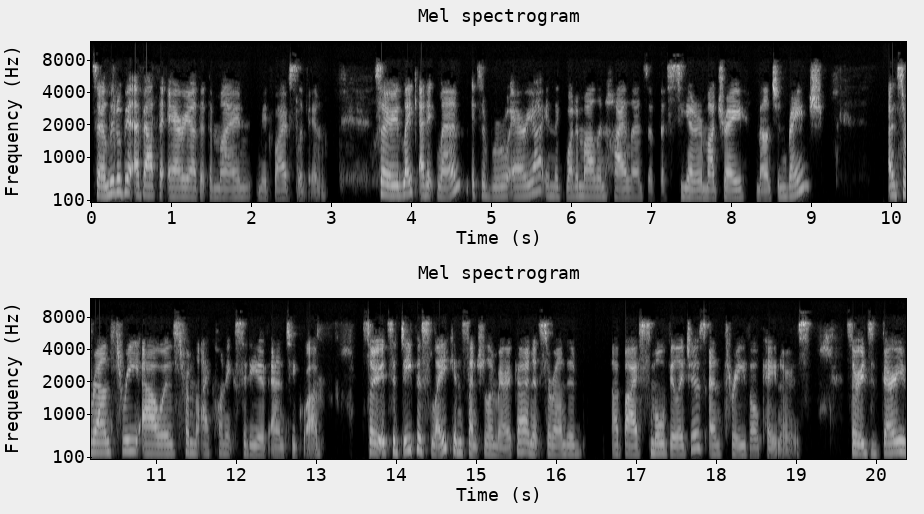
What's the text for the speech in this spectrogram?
So a little bit about the area that the Mayan midwives live in. So Lake Atitlan, it's a rural area in the Guatemalan highlands of the Sierra Madre mountain range. It's around three hours from the iconic city of Antigua. So it's the deepest lake in Central America and it's surrounded uh, by small villages and three volcanoes. So it's very,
